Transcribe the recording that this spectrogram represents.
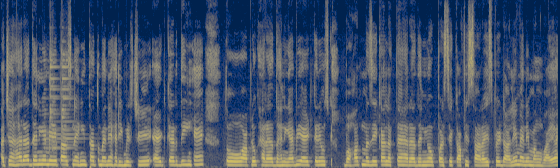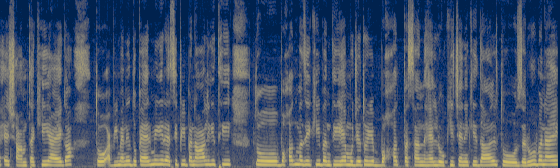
अच्छा हरा धनिया मेरे पास नहीं था तो मैंने हरी मिर्चें ऐड कर दी हैं। तो आप लोग हरा धनिया भी ऐड करें, उसके बहुत मज़े का लगता है हरा धनिया ऊपर से काफ़ी सारा इस पर डालें। मैंने मंगवाया है, शाम तक ही आएगा। तो अभी मैंने दोपहर में ये रेसिपी बना ली थी तो बहुत मज़े की बनती है। मुझे तो ये बहुत पसंद है, लौकी चने की दाल तो ज़रूर बनाएँ।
